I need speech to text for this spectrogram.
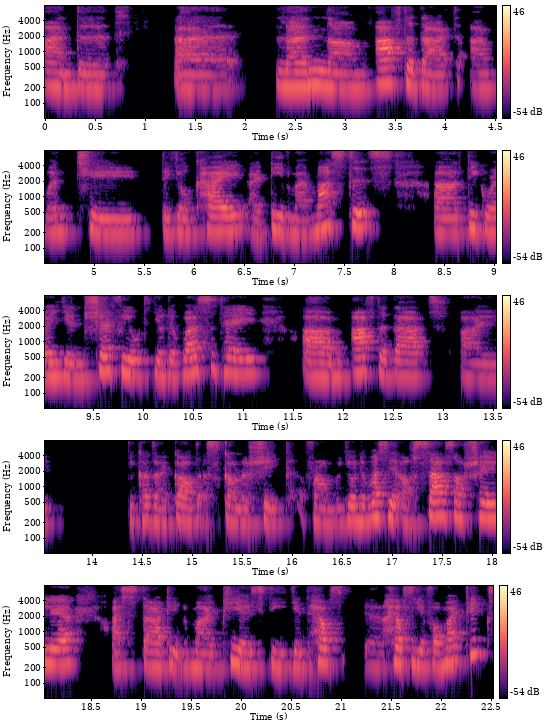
and uh, uh, then um, after that, I went to the UK. I did my master's degree in Sheffield University. Um, after that, I because I got a scholarship from University of South Australia, I started my PhD in health uh, health informatics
